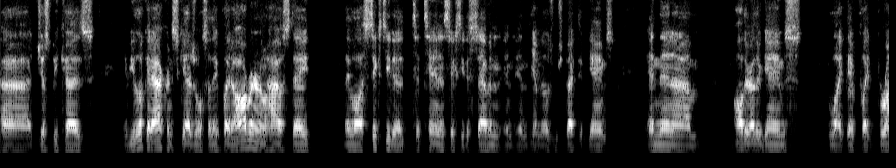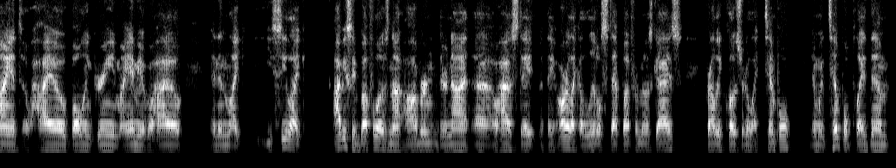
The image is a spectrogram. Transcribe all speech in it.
uh, just because if you look at Akron's schedule, so they played Auburn and Ohio State. They lost 60 to, to 10 and 60 to 7 in, in, in those respective games. And then um, all their other games, like they've played Bryant, Ohio, Bowling Green, Miami of Ohio. And then, like, you see, like, obviously Buffalo's not Auburn. They're not uh, Ohio State, but they are like a little step up from those guys, probably closer to like Temple. And when Temple played them,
